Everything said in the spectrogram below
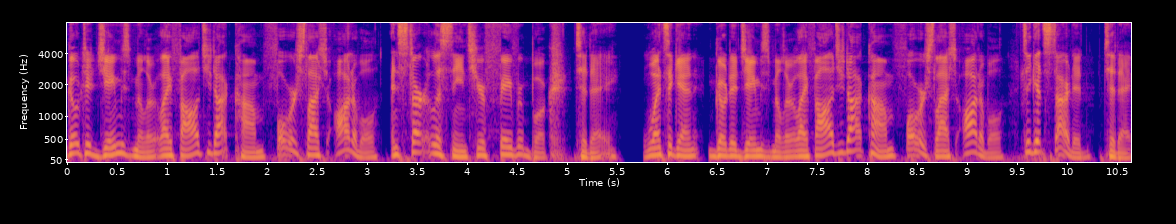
Go to jamesmillerlifeology.com forward slash audible and start listening to your favorite book today. Once again, go to jamesmillerlifeology.com forward slash audible to get started today.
